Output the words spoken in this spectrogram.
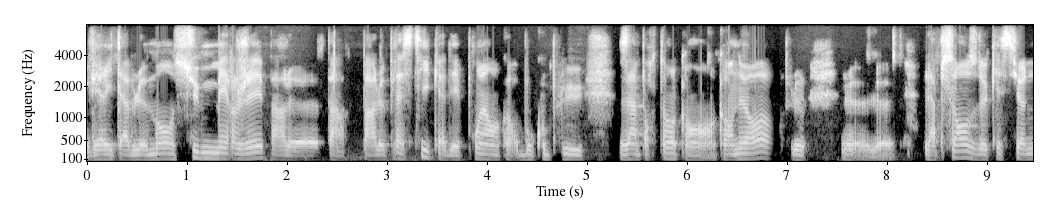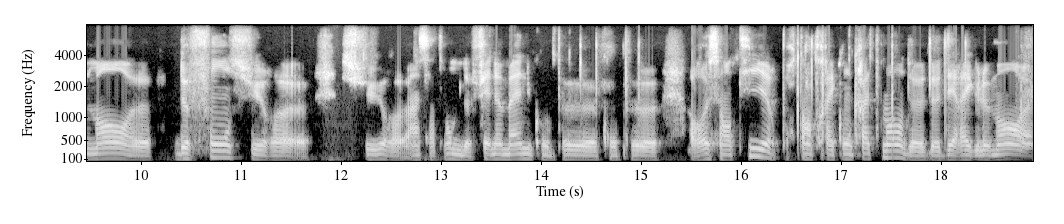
véritablement submergé par le par, par le plastique à des points encore beaucoup plus importants qu'en Europe. L'absence de questionnement euh, de fond sur euh, sur un certain nombre de phénomènes qu'on peut qu'on peut ressentir, pourtant très concrètement, de, de dérèglement euh,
